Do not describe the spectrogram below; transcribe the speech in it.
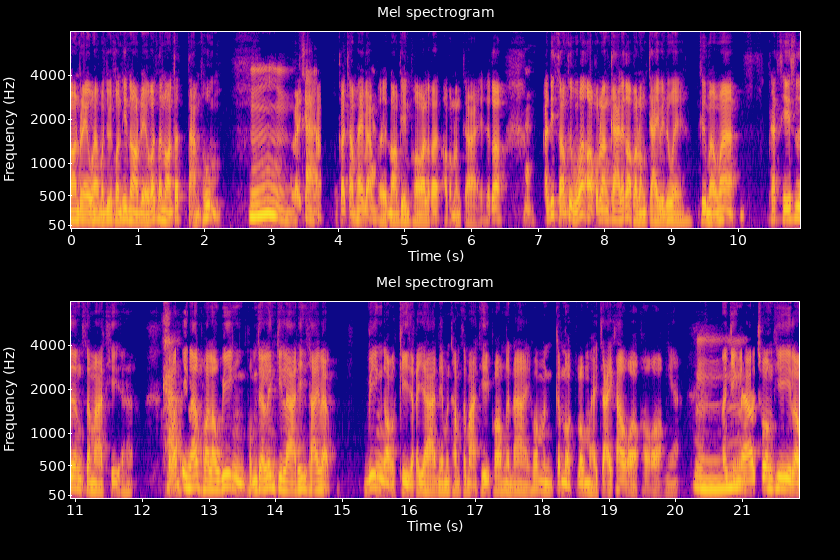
นอนเร็วครับผมจะเป็นคนที่นอนเร็วก็จะนอนสักสามทุ่มอะไรครับ ก็ทำให้แบบเออนอนเพียงพอแล้วก็ออกกำลังกาย แล้วก็ อันที่สองคือผมว่าออกกำลังกายแล้วก็ออกกำลังใจไปด้วย คือหมายว่า practice เรื่องสมาธิอะฮะแต่ว่าจริงแล้วพอเราวิ่ง ผมจะเล่นกีฬาที่ใช้แบบวิ่งออกขี่จักรยานเนี่ยมันทำสมาธิพร้อมกันได้ เพราะมันกำหนดลมหายใจเข้าออกเข้าออกเนี่ยจริงแล้วช่วงที่เรา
